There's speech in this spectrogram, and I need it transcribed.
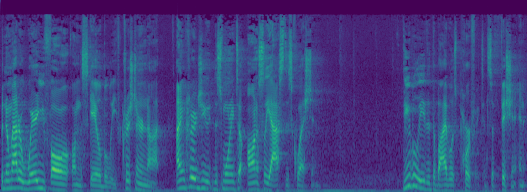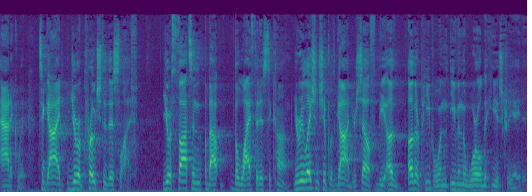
But no matter where you fall on the scale of belief, Christian or not, I encourage you this morning to honestly ask this question Do you believe that the Bible is perfect and sufficient and adequate to guide your approach to this life, your thoughts in, about the life that is to come, your relationship with God, yourself, the other people, and even the world that He has created?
